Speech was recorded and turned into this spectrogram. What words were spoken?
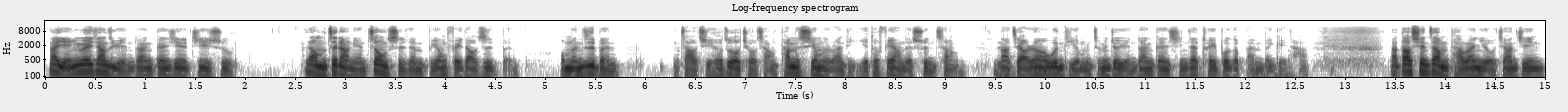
那也因为这样子远端更新的技术，让我们这两年纵使人不用飞到日本，我们日本早期合作的球场，他们使用的软体也都非常的顺畅。那只要任何问题，我们这边就远端更新，再推播一个版本给他。那到现在，我们台湾有将近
